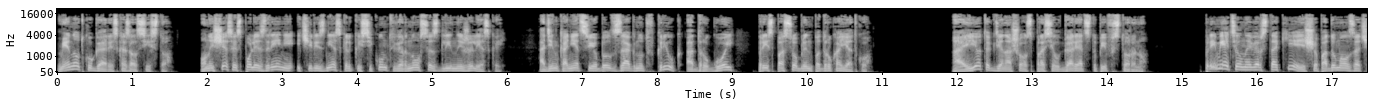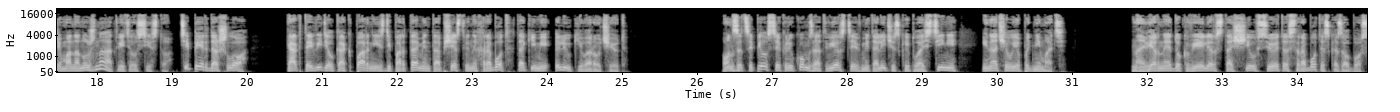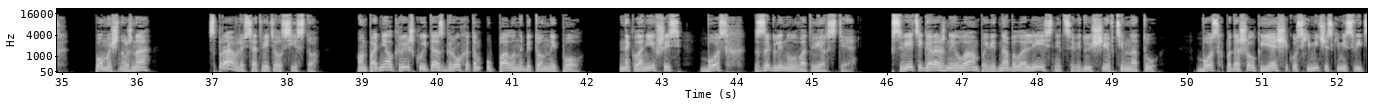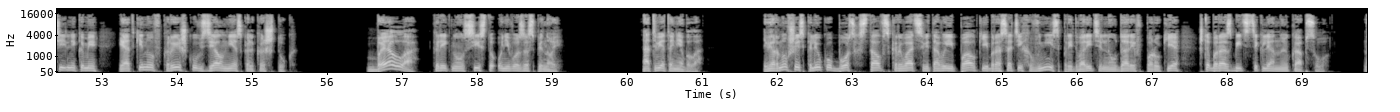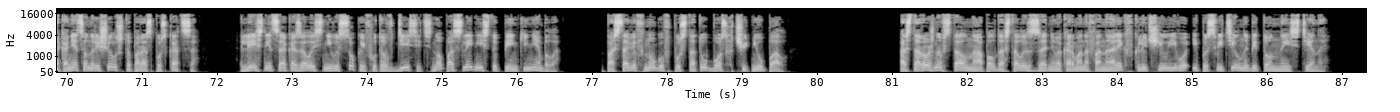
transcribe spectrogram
«Минутку, Гарри», — сказал Систо. Он исчез из поля зрения и через несколько секунд вернулся с длинной железкой. Один конец ее был загнут в крюк, а другой приспособлен под рукоятку. «А ее-то где нашел?» — спросил Гарри, отступив в сторону. «Приметил на верстаке, еще подумал, зачем она нужна», — ответил Систо. «Теперь дошло. Как-то видел, как парни из департамента общественных работ такими люки ворочают». Он зацепился крюком за отверстие в металлической пластине и начал ее поднимать. «Наверное, док Вейлер стащил все это с работы», — сказал Босх. «Помощь нужна?» «Справлюсь», — ответил Систо. Он поднял крышку, и та с грохотом упала на бетонный пол. Наклонившись, Босх заглянул в отверстие. В свете гаражной лампы видна была лестница, ведущая в темноту. Босх подошел к ящику с химическими светильниками и, откинув крышку, взял несколько штук. «Белла!» — крикнул Систо у него за спиной. Ответа не было. Вернувшись к люку, Босх стал вскрывать световые палки и бросать их вниз, предварительно ударив по руке, чтобы разбить стеклянную капсулу. Наконец он решил, что пора спускаться. Лестница оказалась невысокой, футов десять, но последней ступеньки не было. Поставив ногу в пустоту, Босх чуть не упал. Осторожно встал на пол, достал из заднего кармана фонарик, включил его и посветил на бетонные стены.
